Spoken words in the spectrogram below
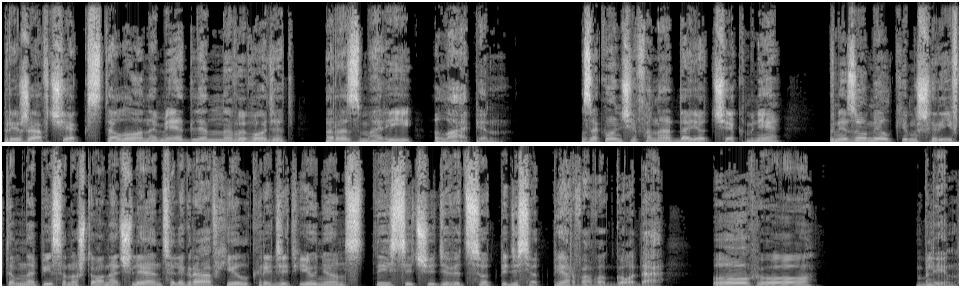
Прижав чек к столу, она медленно выводит «Розмари Лапин». Закончив, она отдает чек мне. Внизу мелким шрифтом написано, что она член Телеграф Хилл Кредит Юнион с 1951 года. Ого! Блин,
